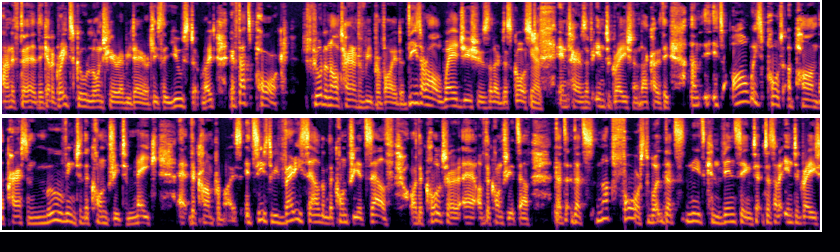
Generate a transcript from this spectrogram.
and if they, they get a great school lunch here every day, or at least they used to, right? If that's pork, should an alternative be provided? These are all wedge issues that are discussed yes. in terms of integration and that kind of thing. And it's always put upon the person moving to the country to make uh, the compromise. It seems to be very seldom the country itself or the culture uh, of the country itself that, that's not forced, but that needs convincing to, to sort of integrate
